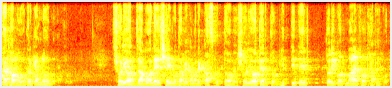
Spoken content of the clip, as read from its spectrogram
দেখাবো তাহলে কেমন হলো? শরীয়ত যা বলে, সেই মোতাবেক আমাদের কাজ করতে হবে। শরীয়তের তো ভিত্তিতে তরিকত, মারেফত, হাকিকত।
